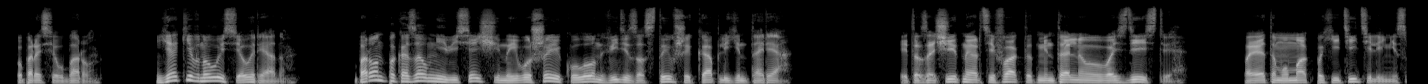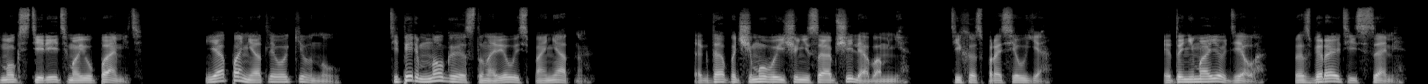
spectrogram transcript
— попросил барон. Я кивнул и сел рядом. Барон показал мне висящий на его шее кулон в виде застывшей капли янтаря. Это защитный артефакт от ментального воздействия. Поэтому маг-похитителей не смог стереть мою память. Я понятливо кивнул. Теперь многое становилось понятным. «Тогда почему вы еще не сообщили обо мне?» — тихо спросил я. «Это не мое дело. Разбирайтесь сами.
